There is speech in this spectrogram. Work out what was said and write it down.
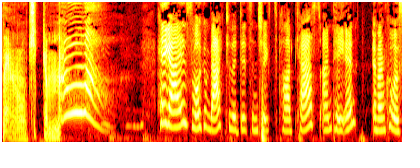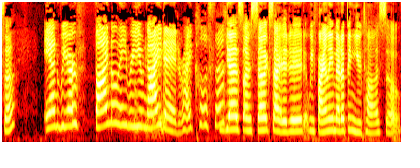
bow, chicka mow. Hey guys, welcome back to the Dits and Chicks podcast. I'm Peyton, And I'm Calissa. and we are finally reunited, right, Calissa? Yes, I'm so excited. We finally met up in Utah, so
